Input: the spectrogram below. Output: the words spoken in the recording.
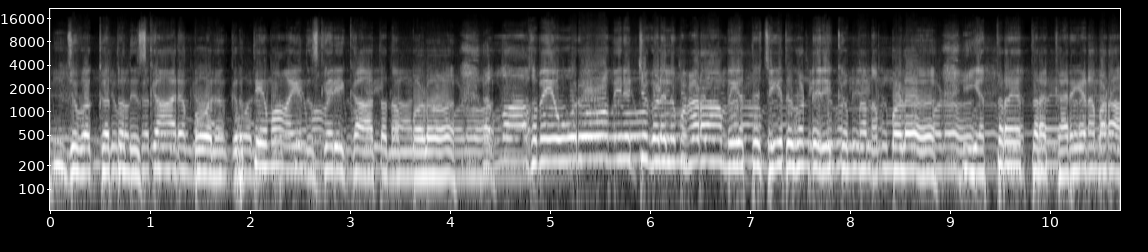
അഞ്ചുവക്കത്ത് നിസ്കാരം പോലും കൃത്യമായി നിസ്കരിക്കാത്ത നമ്മൾ. അള്ളാഹുവേ ഓരോ മിനിറ്റുകളിലും ഹറാമിയത്ത് ചെയ്തുകൊണ്ടിരിക്കുന്ന നമ്മൾ. എത്ര എത്ര കരയണമടാ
